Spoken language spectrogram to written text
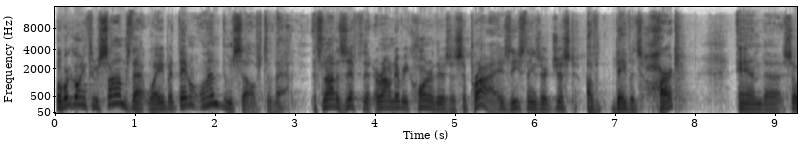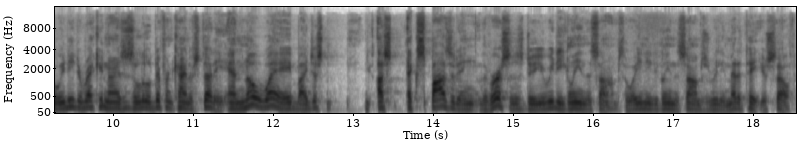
Well, we're going through Psalms that way, but they don't lend themselves to that. It's not as if that around every corner there's a surprise. These things are just of David's heart. And uh, so we need to recognize it's a little different kind of study. And no way by just us expositing the verses do you really glean the Psalms. The way you need to glean the Psalms is really meditate yourself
